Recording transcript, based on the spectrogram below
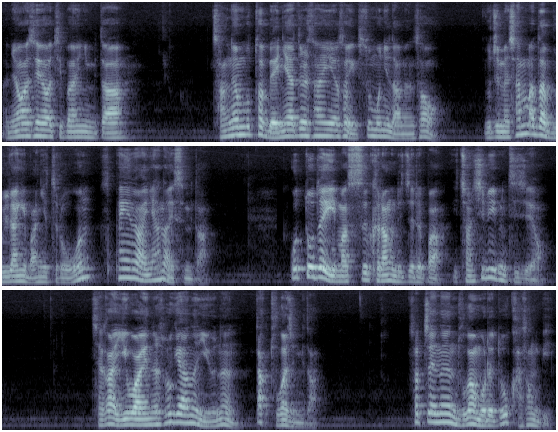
안녕하세요. 디바인입니다. 작년부터 매니아들 사이에서 입소문이 나면서 요즘에 샵마다 물량이 많이 들어온 스페인 와인이 하나 있습니다. 꽃도데 이마스 그랑 리제르바 2012 빈티지예요. 제가 이 와인을 소개하는 이유는 딱 두 가지입니다. 첫째는 누가 뭐래도 가성비.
